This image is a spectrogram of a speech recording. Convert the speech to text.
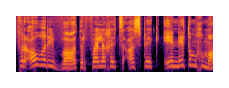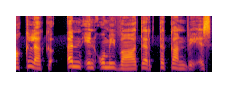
veral oor die waterveiligheidsaspek en net om gemaklik in en om die water te kan wees.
